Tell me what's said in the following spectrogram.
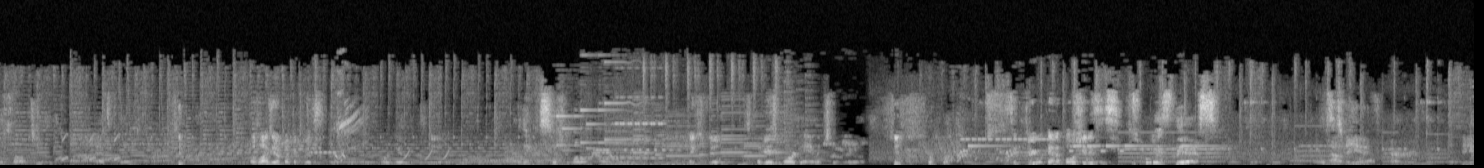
It's not Jesus. That's close. As long as you don't fuck up this. We're good. I think has such low health. Makes you feel. But there's more damage than you. It's like, three, what kind of bullshit is this? what is this? This no is video fun. or video.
